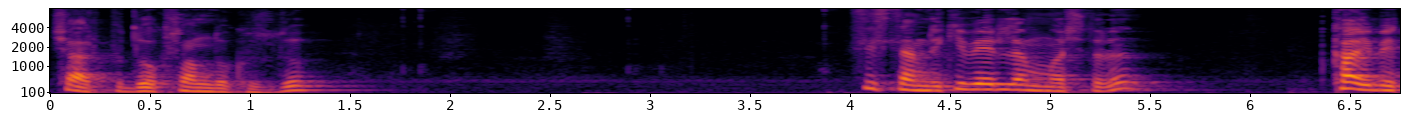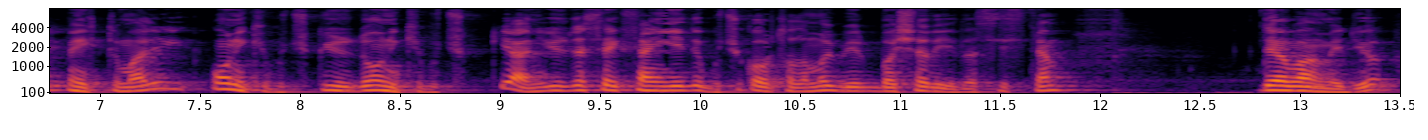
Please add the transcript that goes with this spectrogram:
çarpı 99'du. Sistemdeki verilen maçların kaybetme ihtimali 12,5, %12,5. Yani %87,5 ortalama bir başarıyla sistem devam ediyor.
